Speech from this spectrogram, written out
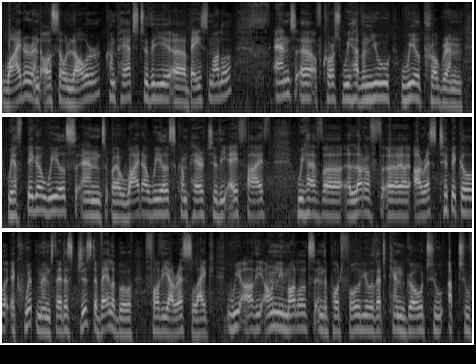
wider and also lower compared to the uh, base model. And uh, of course, we have a new wheel program. We have bigger wheels and uh, wider wheels compared to the A5. We have uh, a lot of uh, RS typical equipment that is just available for the RS. Like we are the only models in the portfolio that can go to up to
